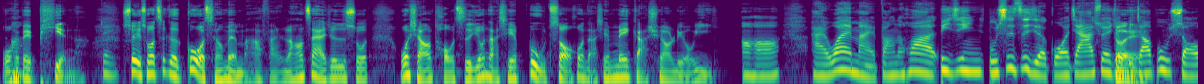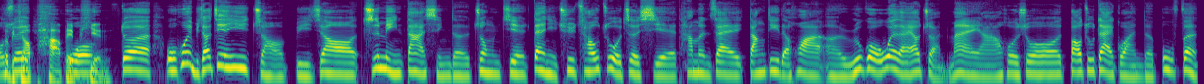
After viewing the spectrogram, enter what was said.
我会被骗啊。对，所以说这个过程会很麻烦。然后再来就是说我想要投资，有哪些步骤或哪些 mega 需要留意？哦、uh-huh, 海外买房的话，毕竟不是自己的国家，所以就比较不熟，所以比较怕被骗。对，我会比较建议找比较知名大型的中介带你去操作这些。他们在当地的话，呃，如果未来要转卖啊，或者说包租代管的部分，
